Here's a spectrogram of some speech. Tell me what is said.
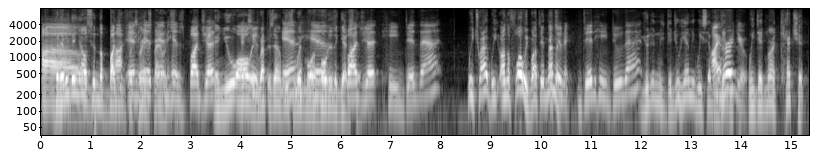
put everything else in the budget Uh, for in his, transparency. in his budget. And you all and Representative Lisa Whittemore voted his against it. budget, he did that. We tried. We on the floor. We brought the amendment. Excuse me, did he do that? You didn't. Did you hear me? We said we I heard you. We did not catch it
